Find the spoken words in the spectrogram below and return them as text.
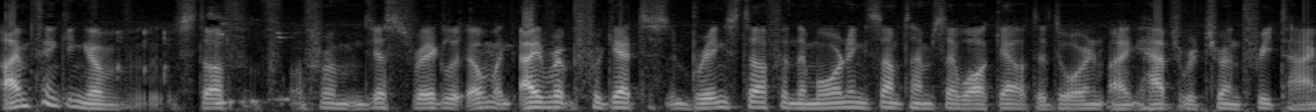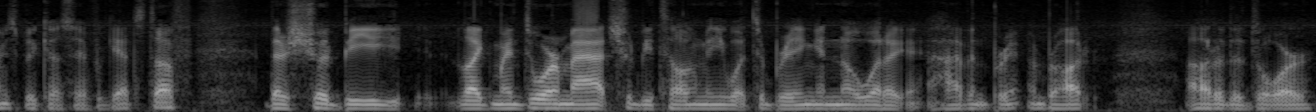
I'm thinking of stuff f- from just regular. Oh my, I re- forget to bring stuff in the morning. Sometimes I walk out the door and I have to return three times because I forget stuff. There should be like my doormat should be telling me what to bring and know what I haven't bring, brought out of the door.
